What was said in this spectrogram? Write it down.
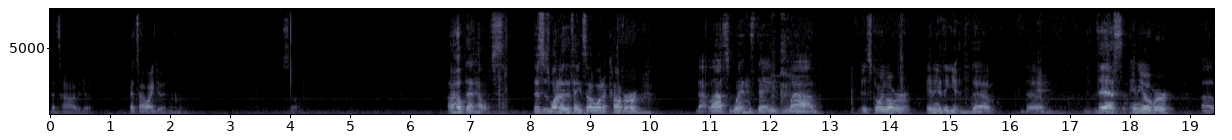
That's how I would do it. That's how I do it. So I hope that helps. This is one of the things I want to cover. That last Wednesday lab is going over any of the, the the, this, any over, uh,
